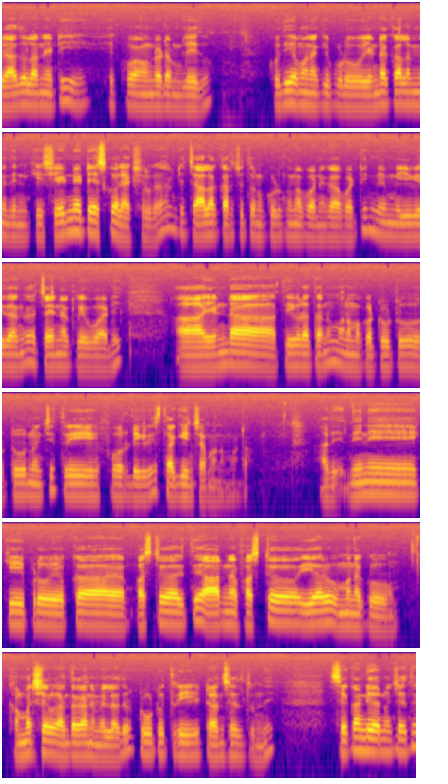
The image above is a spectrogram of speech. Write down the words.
వ్యాధులు అనేటివి ఎక్కువ ఉండడం లేదు. కొద్దిగా మనకి ఇప్పుడు ఎండాకాలం మీద దీనికి షేడ్ నెట్ వేసుకోవాలి యాక్చువల్గా. అంటే చాలా ఖర్చుతో కూడుకున్న పని కాబట్టి మేము ఈ విధంగా చైనాకులు వాడి ఆ ఎండ తీవ్రతను మనం ఒక టూ టూ టూ నుంచి త్రీ ఫోర్ డిగ్రీస్ తగ్గించామన్నమాట. అది దీనికి ఇప్పుడు యొక్క ఫస్ట్ అయితే ఆరు ఫస్ట్ ఇయర్ మనకు కమర్షియల్గా అంతగానే వెళ్ళదు. టూ టు త్రీ టన్స్ వెళ్తుంది. సెకండ్ ఇయర్ నుంచి అయితే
